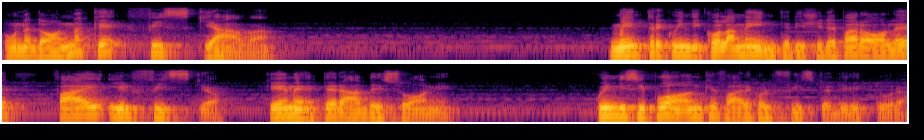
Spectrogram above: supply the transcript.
una donna che fischiava. Mentre quindi con la mente dici le parole, fai il fischio, che emetterà dei suoni. Quindi si può anche fare col fischio addirittura.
